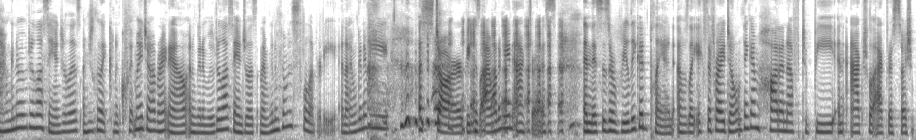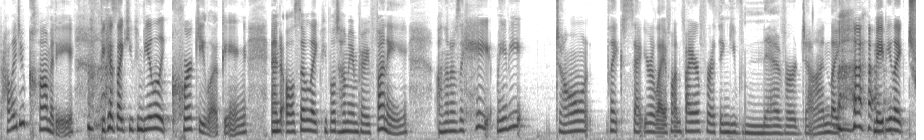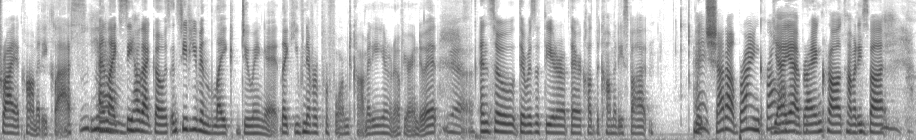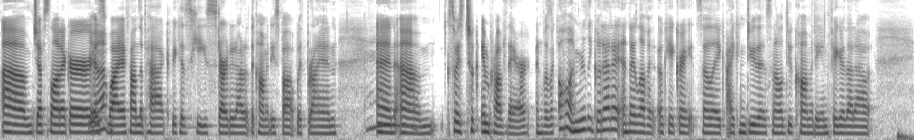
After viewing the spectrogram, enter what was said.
I'm gonna move to Los Angeles. I'm just like gonna quit my job right now and I'm gonna move to Los Angeles and I'm gonna become a celebrity and I'm gonna be a star because I wanna be an actress. And this is a really good plan. I was like, except for I don't think I'm hot enough to be an actual actress, so I should probably do comedy because like you can be a little like, quirky looking and also like people tell me I'm very funny. And then I was like, hey, maybe don't like set your life on fire for a thing you've never done. Like maybe like try a comedy class and like see how that goes and see if you even like doing it. Like you've never performed comedy, you don't know if you're into it. Yeah. And so there was a theater up there called the Comedy Spot Hey, shout out Brian Crawl. Yeah, yeah. Brian Crawl, Comedy Spot. Um, Jeff Sloniker Yeah. is why I found the pack because he started out at the Comedy Spot with Brian. And um, so I took improv there and was like, oh, I'm really good at it and I love it. Okay, great. So, like, I can do this and I'll do comedy and figure that out.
